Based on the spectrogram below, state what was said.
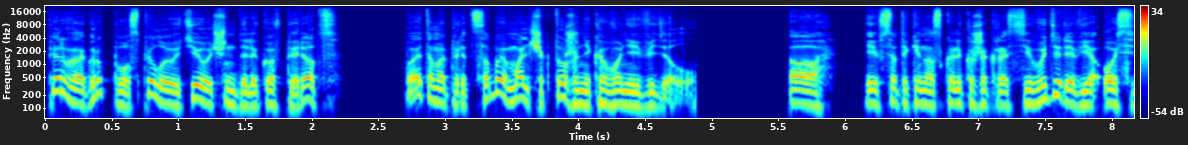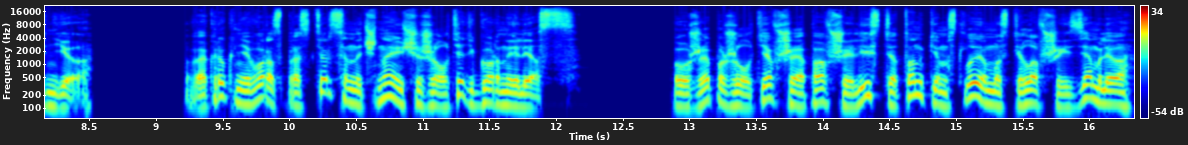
Первая группа успела уйти очень далеко вперед, поэтому перед собой мальчик тоже никого не видел. О, и все таки насколько же красивы деревья осенью. Вокруг него распростерся начинающий желтеть горный лес уже пожелтевшие опавшие листья тонким слоем устилавшие землю,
